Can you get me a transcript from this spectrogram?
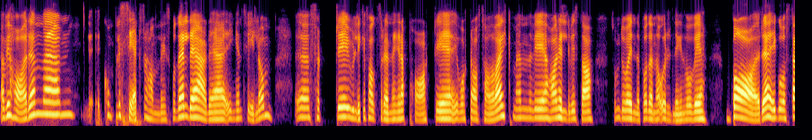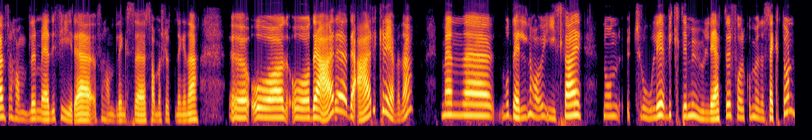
Ja, Vi har en eh, komplisert forhandlingsmodell, det er det ingen tvil om. Eh, 40 ulike fagforeninger er part i, i, vårt avtaleverk, men vi har heldigvis da, som du var inne på, denne ordningen hvor vi bare i gåstein forhandler med de fire forhandlingssammenslutningene. Eh, og, og det, er, det, er, krevende. Men eh, modellen har jo i seg noen utrolig viktige muligheter for kommunesektoren.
